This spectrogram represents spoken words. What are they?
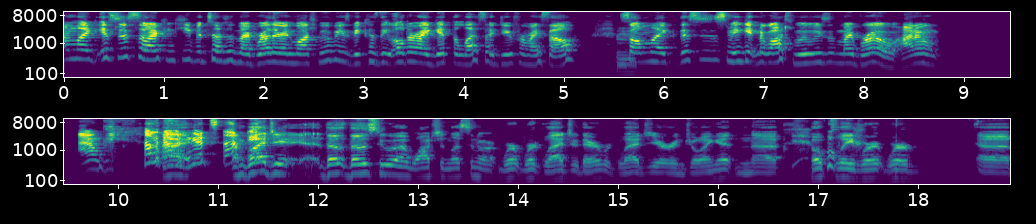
I'm like it's just so I can keep in touch with my brother and watch movies because the older I get, the less I do for myself. So hmm. I'm like, this is just me getting to watch movies with my bro. I don't I don't care. I'm having I, a good time. I'm glad you, th- those who uh, watch and listen, are, we're we're glad you're there. We're glad you're enjoying it, and uh, hopefully we're we're uh,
